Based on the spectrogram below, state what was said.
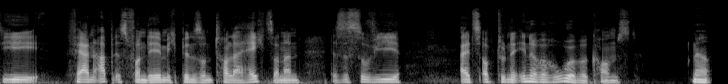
die fernab ist von dem, ich bin so ein toller Hecht, sondern das ist so wie, als ob du eine innere Ruhe bekommst. Ja.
